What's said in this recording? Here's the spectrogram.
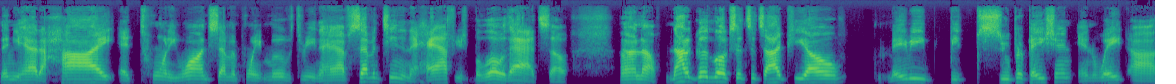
Then you had a high at 21, seven point move, three and a half, 17 and a half. You're below that. So I don't know. Not a good look since its IPO. Maybe be super patient and wait uh,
